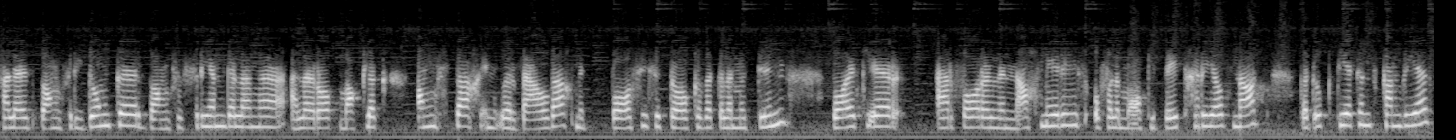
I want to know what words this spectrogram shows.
Hulle is bang vir die donker, bang vir vreemdelinge, hulle raak maklik angstig en oorweldig met basiese take wat hulle moet doen. Baie keer ervaar hulle nagmerries of hulle maak die bed gereeld nat wat ook tekens kan wees.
